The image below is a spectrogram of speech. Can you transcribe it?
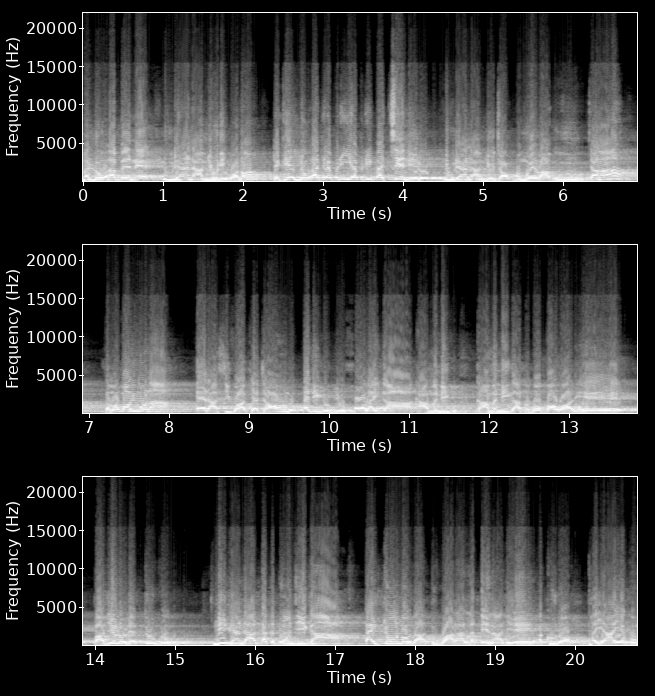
မလိုအပ်ပဲနဲ့လူဒန်းတာမျိုးတွေပေါ့နော်တကယ်လိုအပ်တဲ့ပရိယပရိပတ်ကျင့်နေလို့လူဒန်းတာမျိုးကြောင့်မမွဲပါဘူးကြားလားသဘောပေါက်ပြီမို့လား အဲ့ဒါစီးပွားပြတ်ကြောင်းလို့အဲ့ဒီလိုမျိုးဟောလိုက်တာကာမဏိကိုကာမဏိကသဘောပေါက်သွားတယ်ဘာဖြစ်လို့လဲသူ့ကိုနိဂန္ဓတက္ကတွန်းကြီးကတိုက်တွန်းလို့သာသူဝါရလက်တင်တာလေအခုတော့ဖရာရဲ့ဂုံ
